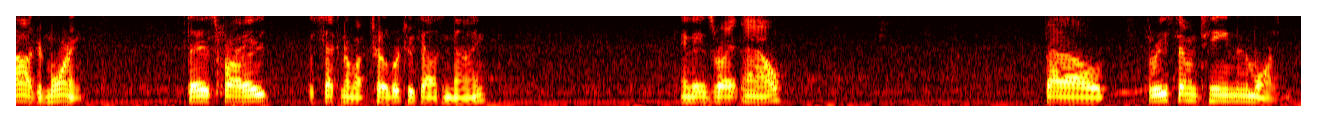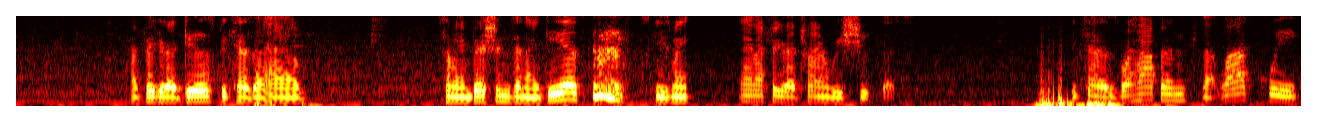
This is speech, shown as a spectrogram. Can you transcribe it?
Ah, good morning. Today is Friday, the 2nd of October 2009. And it is right now about 3.17 in the morning. I figured I'd do this because I have some ambitions and ideas, excuse me, and I figured I'd try and reshoot this. Because what happened that last week,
